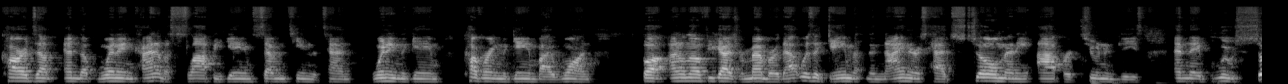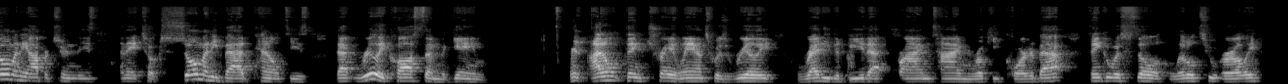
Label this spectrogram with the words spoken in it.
Cards up end up winning kind of a sloppy game, 17 to 10, winning the game, covering the game by one. But I don't know if you guys remember, that was a game that the Niners had so many opportunities and they blew so many opportunities and they took so many bad penalties that really cost them the game. And I don't think Trey Lance was really ready to be that prime time rookie quarterback. I think it was still a little too early.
